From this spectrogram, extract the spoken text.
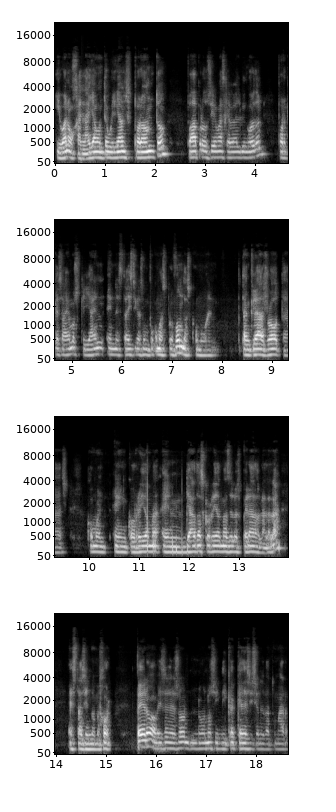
y bueno, ojalá ya Monte Williams pronto pueda producir más que Melvin Gordon, porque sabemos que ya en, en estadísticas un poco más profundas, como en tancleadas rotas, como en, en, corrido, en yardas corridas más de lo esperado, la, la, la, está siendo mejor. Pero a veces eso no nos indica qué decisiones va a tomar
